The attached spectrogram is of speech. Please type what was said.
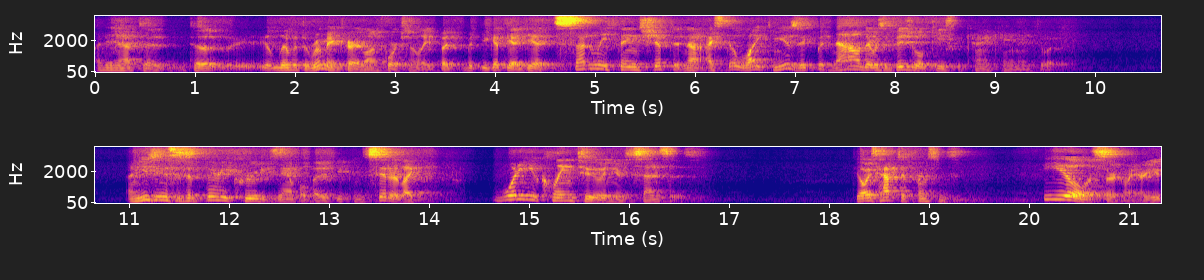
I didn't have to, to live with the roommate very long, fortunately, but, but you get the idea. Suddenly things shifted. Now, I still liked music, but now there was a visual piece that kind of came into it. I'm using this as a very crude example, but if you consider, like, what do you cling to in your senses? Do you always have to, for instance, feel a certain way? Are you,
